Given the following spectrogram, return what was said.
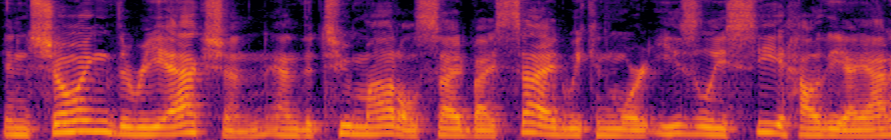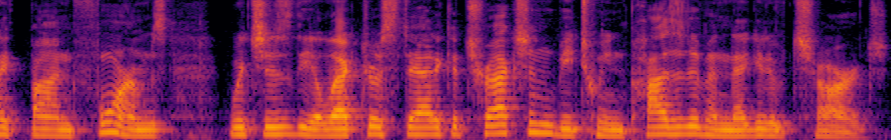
In showing the reaction and the two models side by side, we can more easily see how the ionic bond forms, which is the electrostatic attraction between positive and negative charge.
